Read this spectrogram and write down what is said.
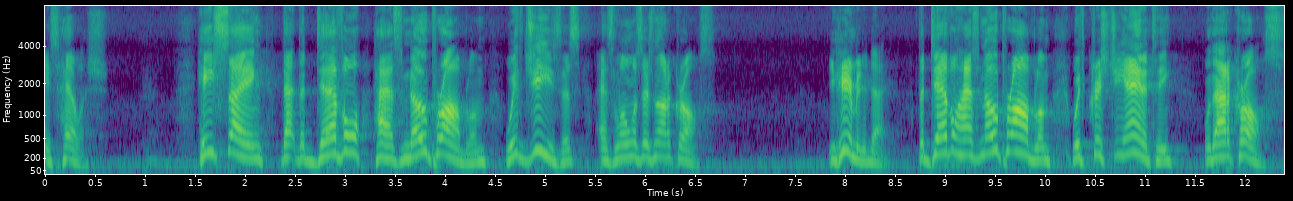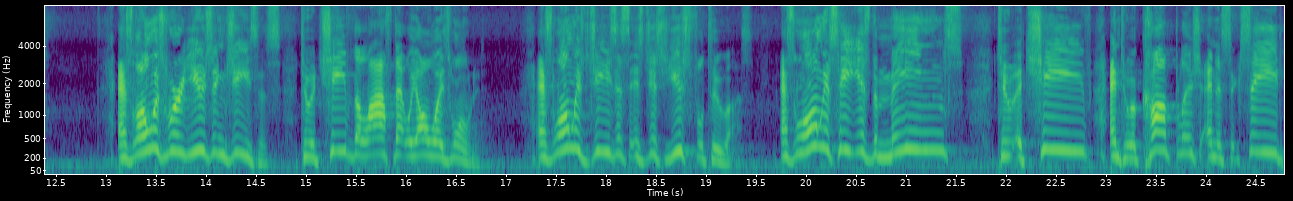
is hellish. He's saying that the devil has no problem with Jesus as long as there's not a cross. You hear me today? The devil has no problem with Christianity without a cross. As long as we're using Jesus to achieve the life that we always wanted, as long as Jesus is just useful to us, as long as He is the means to achieve and to accomplish and to succeed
